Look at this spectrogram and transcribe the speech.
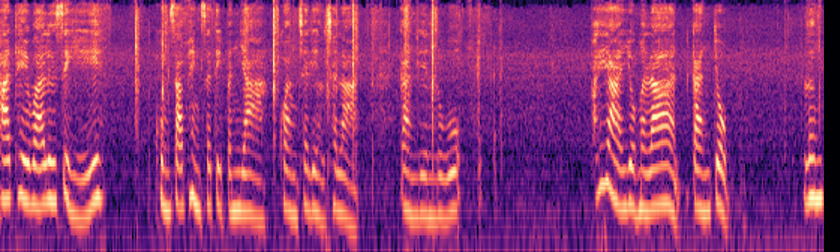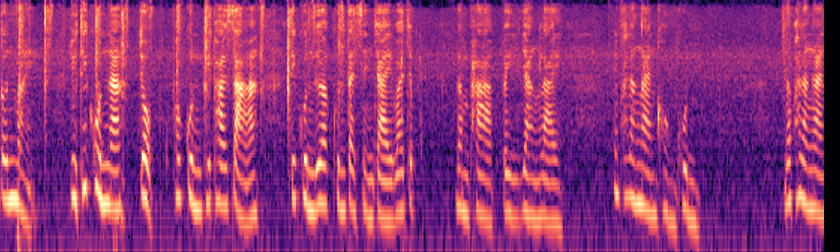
พระเทวะฤาษีขุมทรัพย์แห่งสติปัญญา ความเฉลียวฉลาด การเรียนรู้พระยายมราช การจบ เริ่มต้นใหม่ อยู่ที่คุณนะ จบ เพราะคุณพิพากษาที่คุณเลือกคุณตัดสินใจว่าจะนำพาไปอย่างไรนี่พลังงานของคุณ และพลังงาน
